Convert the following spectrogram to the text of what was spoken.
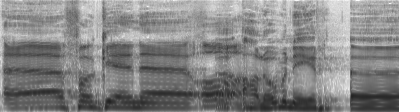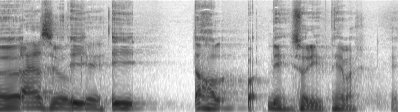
Eh, fucking... eh, oh. Eh, hallo, meneer. Eh, Ah, ja, zo, oké. i- i- hallo- nee, sorry. Nee, maar. Oké.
